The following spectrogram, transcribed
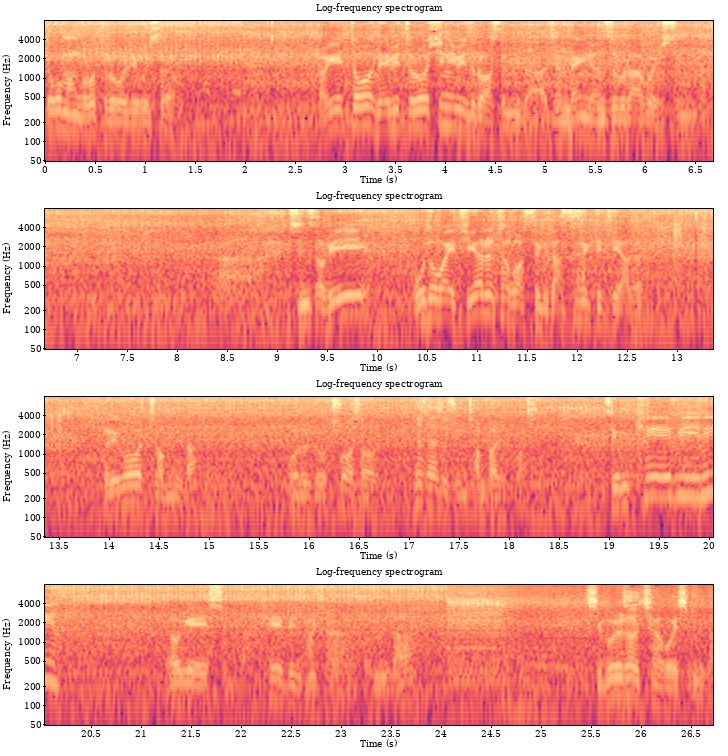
조그만 거로 들어 올리고 있어요. 여기 또 내 밑으로 신입이 들어왔습니다. 지금 맹 연습을 하고 있습니다. 아, 진섭이 오토바이 디아를 타고 왔습니다. 스즈키 디아를. 그리고 접니다. 오늘도 추워서 회사에서 준 잠바를 입고 왔습니다. 지금 캐빈이 여기에 있습니다. 캐빈 장착할 겁니다. 집을 설치하고 있습니다.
